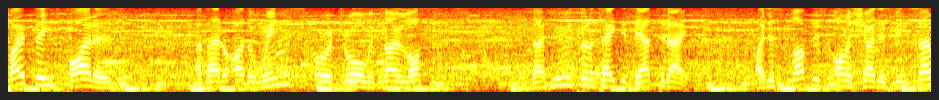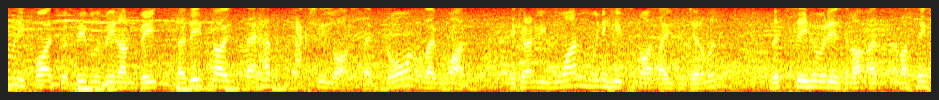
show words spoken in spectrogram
both these fighters have had either wins or a draw with no losses. So who's going to take this out today? I just love this honor show. There's been so many fights where people have been unbeaten. So these guys, they haven't actually lost. They've drawn or they've won. There can only be one winner here tonight, ladies and gentlemen. Let's see who it is. And I, and, I think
